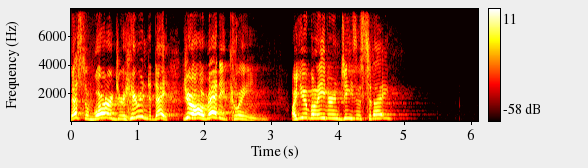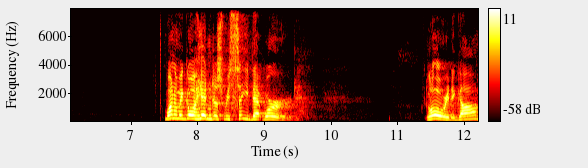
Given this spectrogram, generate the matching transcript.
That's the word you're hearing today. You're already clean. Are you a believer in Jesus today? Why don't we go ahead and just receive that word? Glory to God.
